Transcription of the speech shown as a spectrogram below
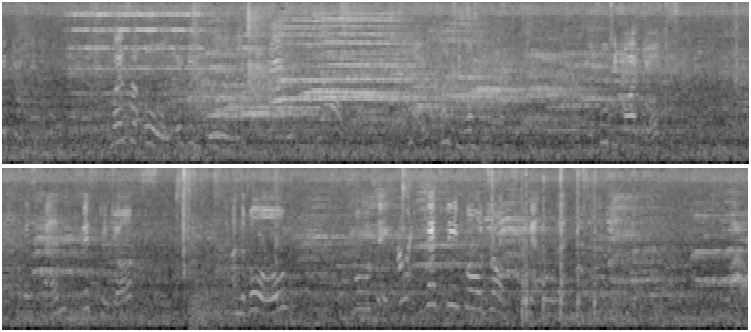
victories. Where's that all? Where's the all? No, 41. Or 45 jobs. Here's 10, 50 jobs. And the ball, 40. 54 jobs to get all this. Wow.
